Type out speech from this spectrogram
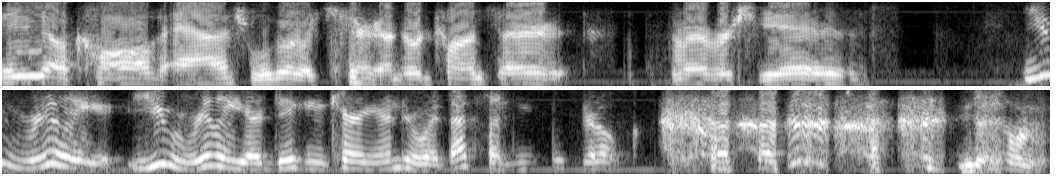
maybe I'll call Ash. We'll go to a Carrie Underwood concert, wherever she is. You really, you really are digging Carrie Underwood. That's like no joke. no,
